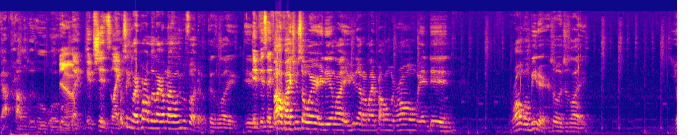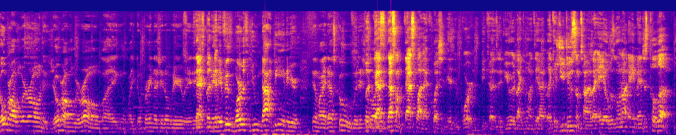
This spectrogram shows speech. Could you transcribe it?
got problems with who or who. Yeah. Like if shit's like But see, like, partly, like, I'm not gonna give a fuck though, cause like, if, If it's if a- I invite you somewhere and then like, if you got a like problem with Rome and then Rome gonna be there, so it's just like your problem with Rome is your problem with Rome. Like, like don't bring that shit over here. That's- but that- if it's worth you not being here, then like that's cool. But it's But just that's like, that's on, that's why that question is important because if you're like one day like because you do sometimes like hey yo what's going on hey man just pull up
